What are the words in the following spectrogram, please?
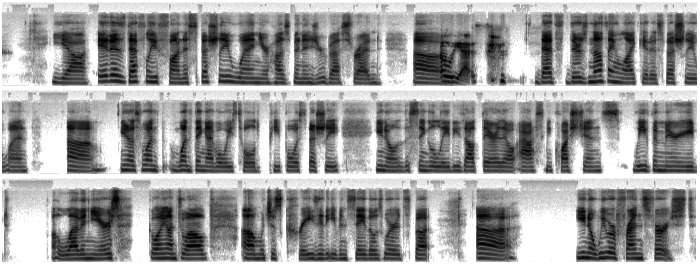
yeah, it is definitely fun, especially when your husband is your best friend. Um, oh yes. that's there's nothing like it, especially when um you know it's one one thing i've always told people especially you know the single ladies out there they'll ask me questions we've been married 11 years, going on 12, um, which is crazy to even say those words. But, uh, you know, we were friends first.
